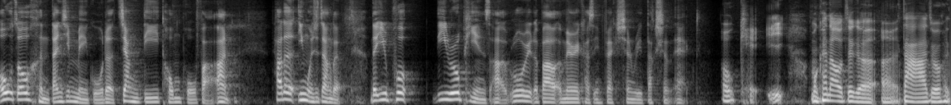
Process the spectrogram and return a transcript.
欧洲很担心美国的降低通膨法案。它的英文是这样的：The Europeans are worried about America's Inflation Reduction Act。OK，我们看到这个呃，大家就很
